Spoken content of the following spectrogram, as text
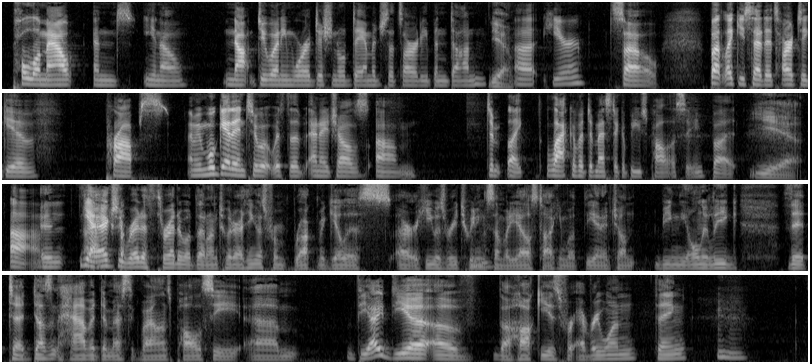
pull them out and you know not do any more additional damage that's already been done Yeah. uh, here. So, but like you said, it's hard to give props. I mean, we'll get into it with the NHL's um, like lack of a domestic abuse policy, but Yeah. Um, and yeah, I actually read a thread about that on Twitter. I think it was from Brock McGillis, or he was retweeting somebody else talking about the NHL being the only league that uh, doesn't have a domestic violence policy. Um, the idea of the hockey is for everyone thing.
